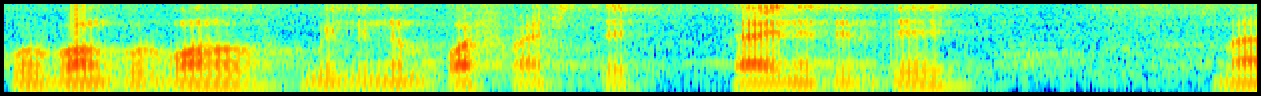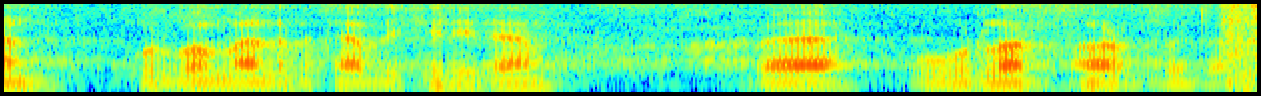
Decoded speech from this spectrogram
Qurban Qurbanov millinin baş məşqçisi təyin edildi. Mən Qurban müəllimi təbrik edirəm və uğurlar arzu edirəm.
